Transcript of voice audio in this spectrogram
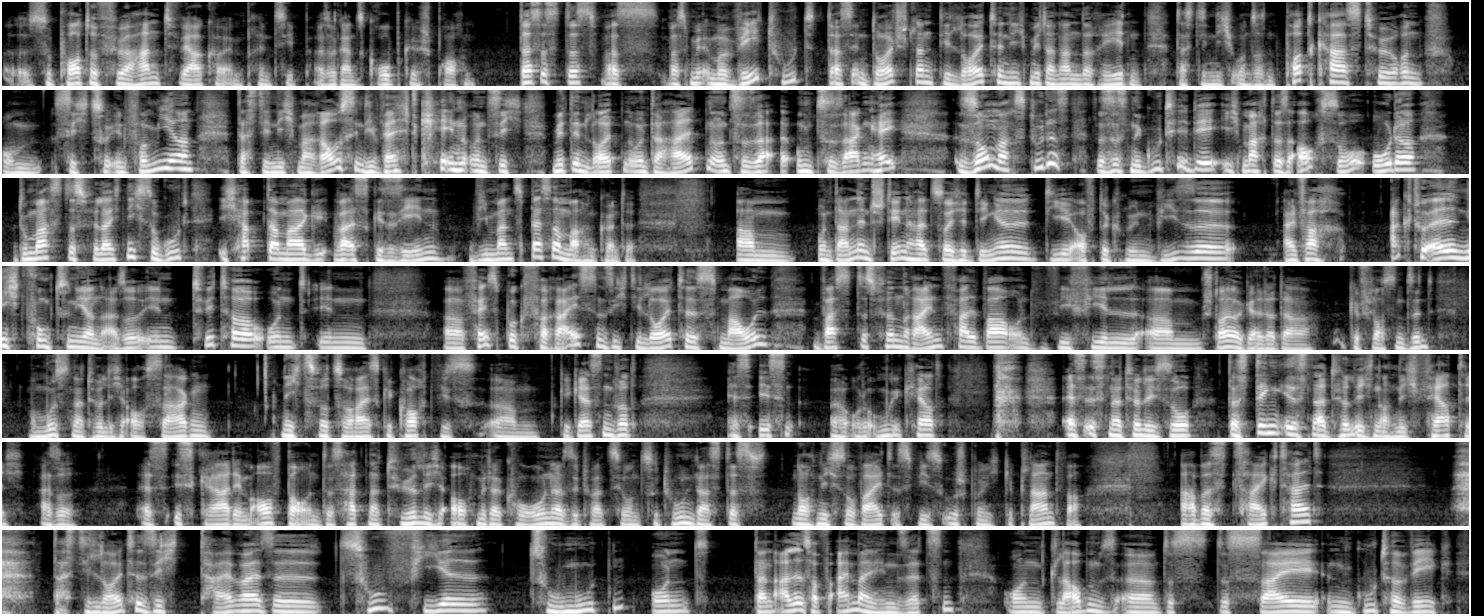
Supporter für Handwerker im Prinzip, also ganz grob gesprochen das ist das, was, was mir immer weh tut, dass in Deutschland die Leute nicht miteinander reden, dass die nicht unseren Podcast hören, um sich zu informieren, dass die nicht mal raus in die Welt gehen und sich mit den Leuten unterhalten und zu, um zu sagen, hey, so machst du das, das ist eine gute Idee, ich mache das auch so oder du machst das vielleicht nicht so gut, ich habe da mal was gesehen, wie man es besser machen könnte. Ähm, und dann entstehen halt solche Dinge, die auf der grünen Wiese einfach aktuell nicht funktionieren. Also in Twitter und in äh, Facebook verreißen sich die Leute das Maul, was das für ein Reinfall war und wie viel ähm, Steuergelder da geflossen sind. Man muss natürlich auch sagen, nichts wird so heiß gekocht, wie es ähm, gegessen wird. Es ist, äh, oder umgekehrt, es ist natürlich so, das Ding ist natürlich noch nicht fertig. Also es ist gerade im Aufbau und das hat natürlich auch mit der Corona-Situation zu tun, dass das noch nicht so weit ist, wie es ursprünglich geplant war. Aber es zeigt halt, dass die Leute sich teilweise zu viel zumuten und dann alles auf einmal hinsetzen und glauben, äh, das, das sei ein guter Weg.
